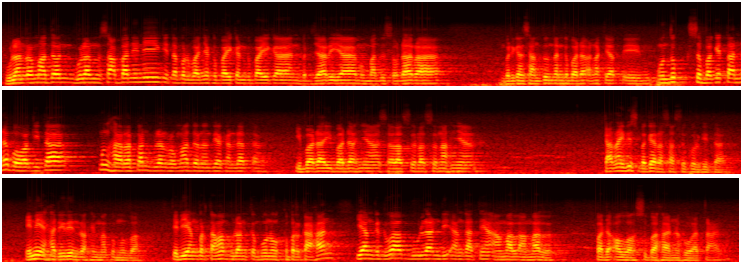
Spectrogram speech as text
Bulan Ramadan, bulan Sa'ban ini kita berbanyak kebaikan-kebaikan, berjariah, membantu saudara, memberikan santunan kepada anak yatim untuk sebagai tanda bahwa kita mengharapkan bulan Ramadan nanti akan datang. Ibadah-ibadahnya, salat-salat sunahnya. Karena ini sebagai rasa syukur kita. Ini hadirin rahimakumullah. Jadi yang pertama bulan kebunuh keberkahan, yang kedua bulan diangkatnya amal-amal pada Allah Subhanahu wa taala.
